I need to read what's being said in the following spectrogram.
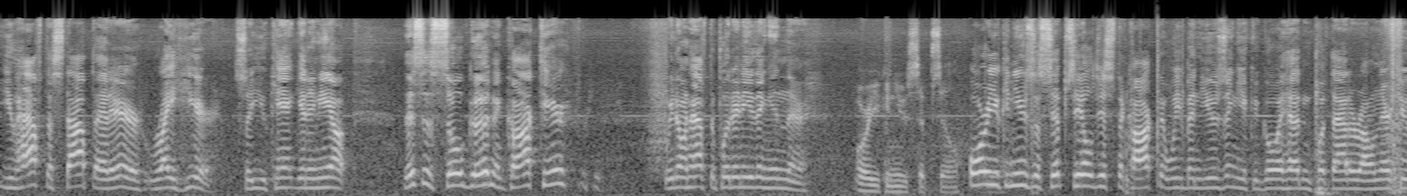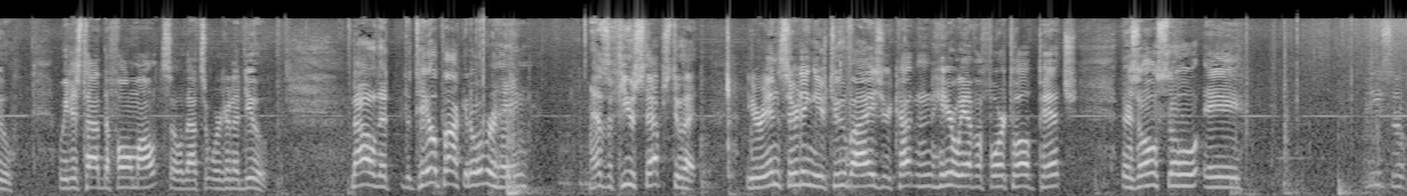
You have to stop that air right here so you can't get any up. This is so good and caulked here, we don't have to put anything in there. Or you can use SIP seal. Or you can use a SIP seal, just the caulk that we've been using. You could go ahead and put that around there too. We just had the foam out, so that's what we're gonna do. Now the, the tail pocket overhang has a few steps to it. You're inserting your two bys, you're cutting, here we have a 412 pitch. There's also a piece of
